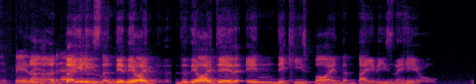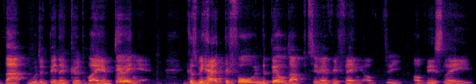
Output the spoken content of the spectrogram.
Yeah, Bayley. Uh, and Bayley's the, the the the the idea that in Nikki's mind that Bayley's the heel, that would have been a good way of doing it because we had before in the build up to everything. Obviously,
